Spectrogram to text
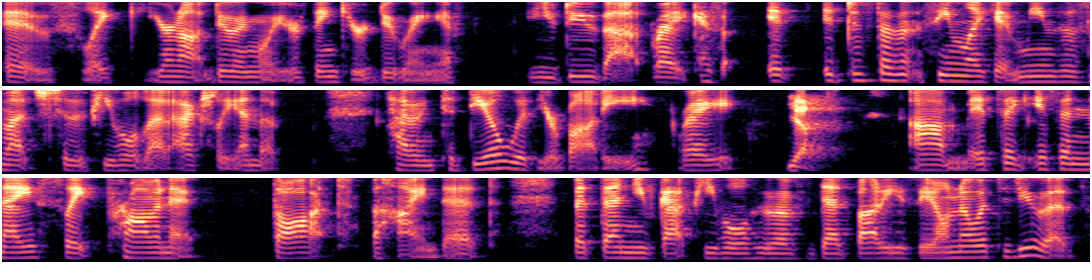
is like you're not doing what you think you're doing if you do that, right? Because it it just doesn't seem like it means as much to the people that actually end up having to deal with your body, right? Yeah. Um, it's a it's a nice like prominent thought behind it, but then you've got people who have dead bodies they don't know what to do with.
